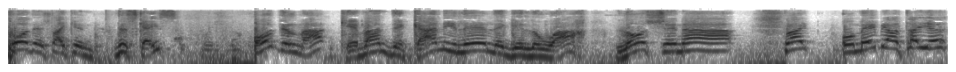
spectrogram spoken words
kodesh, like in this case? Dekani le right? Or maybe I'll tell you,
